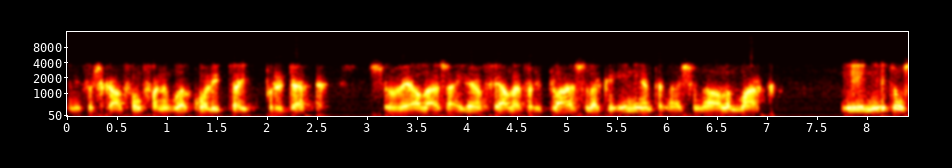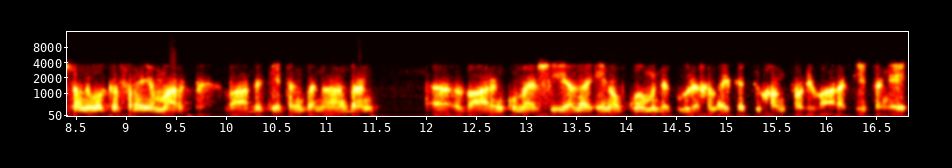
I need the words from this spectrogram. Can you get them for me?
in die verskaffing van hoë kwaliteit produk sowel as hyde en velle vir die plaaslike en die internasionale mark. En het ons dan ook 'n vrye mark waardeketting benadering uh, waarin kommersiële en opkomende boere gelyke toegang tot die waardeketting het.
